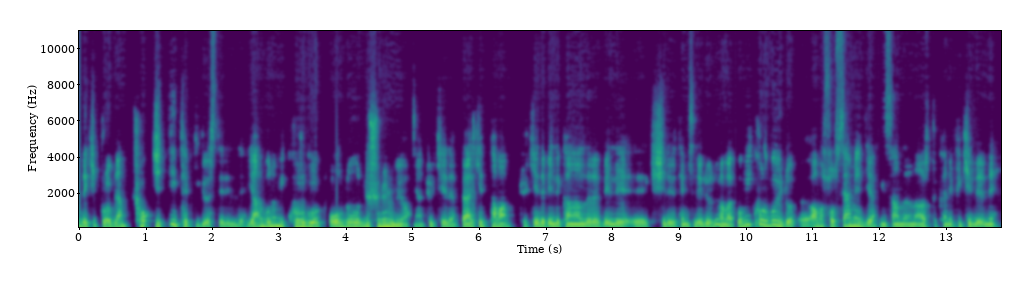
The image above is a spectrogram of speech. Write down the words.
Buradaki problem çok ciddi tepki gösterildi. Yani bunun bir kurgu olduğu düşünülmüyor yani Türkiye'de. Belki tamam Türkiye'de belli kanalları, belli e, kişileri temsil ediyordu ama bu bir kurguydu. E, ama sosyal medya insanların artık hani fikirlerini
